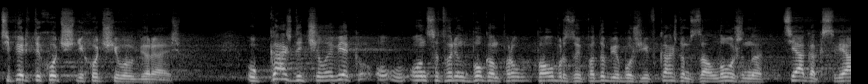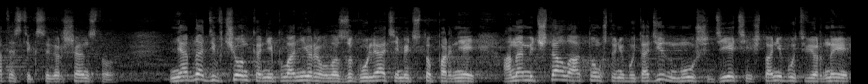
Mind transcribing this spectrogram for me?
Теперь ты хочешь, не хочешь, его выбираешь. У каждый человек, он сотворен Богом по образу и подобию Божьему, и в каждом заложена тяга к святости, к совершенству. Ни одна девчонка не планировала загулять, иметь сто парней. Она мечтала о том, что у нее будет один муж, дети, что они будут верны.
